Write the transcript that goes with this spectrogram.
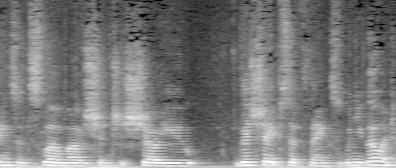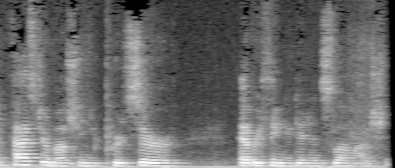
things in slow motion to show you the shapes of things. When you go into faster motion, you preserve everything you did in slow motion.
